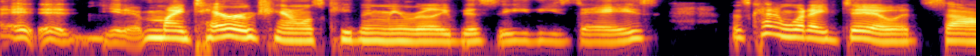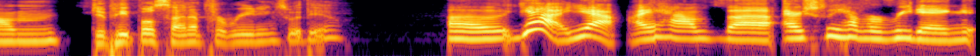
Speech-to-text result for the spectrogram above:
it, it, you know, my tarot channel is keeping me really busy these days. That's kind of what I do. It's um, Do people sign up for readings with you? Uh, yeah, yeah. I have uh, I actually have a reading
